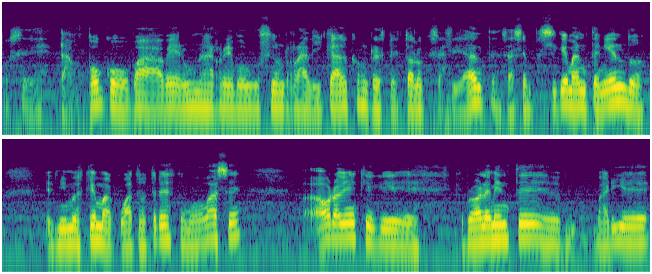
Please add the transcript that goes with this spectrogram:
pues eh, tampoco va a haber una revolución radical con respecto a lo que se hacía antes. Sigue manteniendo el mismo esquema 4-3 como base. Ahora bien, que, que probablemente varíe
